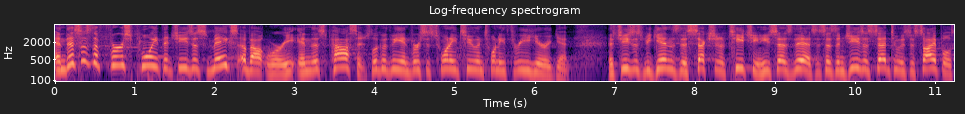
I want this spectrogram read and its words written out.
And this is the first point that Jesus makes about worry in this passage. Look with me in verses 22 and 23 here again. As Jesus begins this section of teaching, he says this It says, And Jesus said to his disciples,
